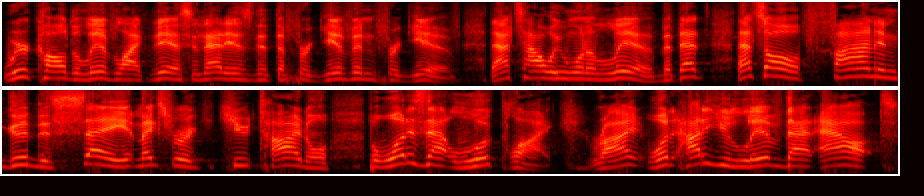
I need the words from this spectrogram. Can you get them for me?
we're called to live like this, and that is that the forgiven forgive. That's how we want to live. But that, that's all fine and good to say. It makes for a cute title. But what does that look like, right? What, how do you live that out?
